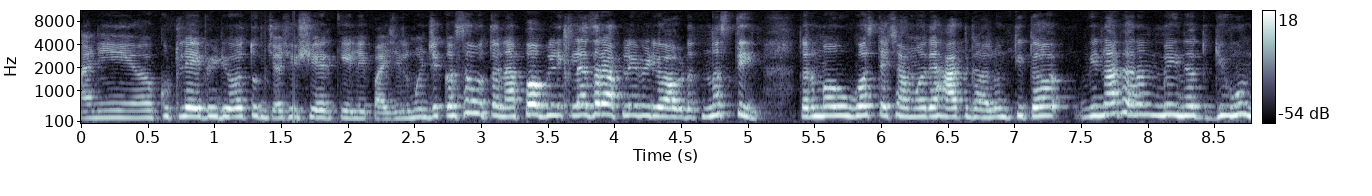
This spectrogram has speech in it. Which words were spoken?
आणि कुठले व्हिडिओ तुमच्याशी शेअर केले पाहिजे. म्हणजे कसं होतं ना पब्लिकला जर आपले व्हिडिओ आवडत नसतील तर मग उगस त्याच्यामध्ये हात घालून तिथं विनाकारण मेहनत घेऊन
